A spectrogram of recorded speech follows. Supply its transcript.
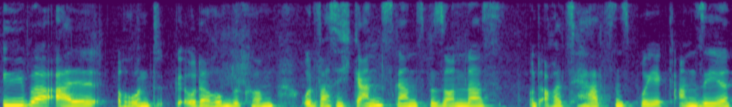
überall rund oder rumgekommen. Und was ich ganz, ganz besonders und auch als Herzensprojekt ansehe,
